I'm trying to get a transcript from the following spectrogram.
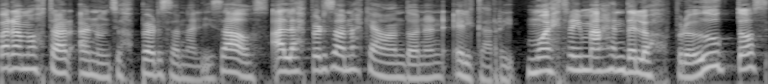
para mostrar anuncios personalizados a las personas que abandonan el carrito. Muestra imagen de los productos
